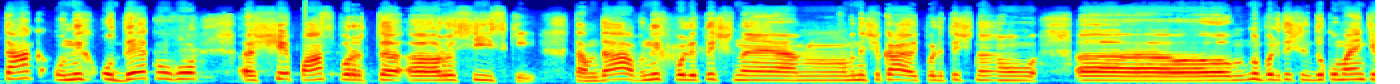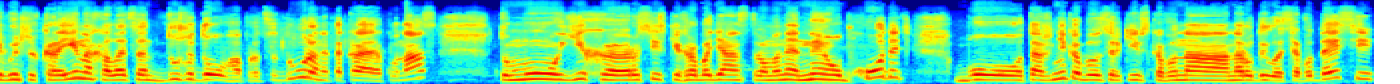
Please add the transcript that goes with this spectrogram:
Так, у них у декого е, ще паспорт е, російський. Там да в них політичне вони чекають політичного е, ну політичних документів в інших країнах, але це дуже довга процедура, не така, як у нас. Тому їх російське громадянство мене не обходить, бо та ж Ніка Білоцерківська вона народилася в Одесі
